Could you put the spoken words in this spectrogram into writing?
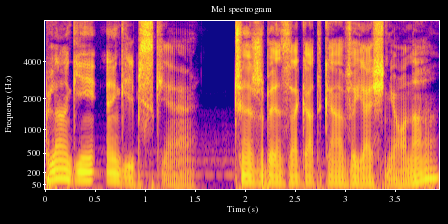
Plagi egipskie. Czyżby zagadka wyjaśniona?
